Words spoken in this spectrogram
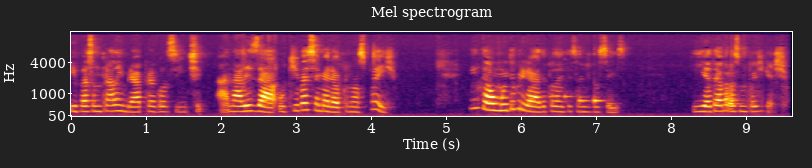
e passando para lembrar para você analisar o que vai ser melhor para o nosso país. Então, muito obrigada pela atenção de vocês e até o próximo podcast.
